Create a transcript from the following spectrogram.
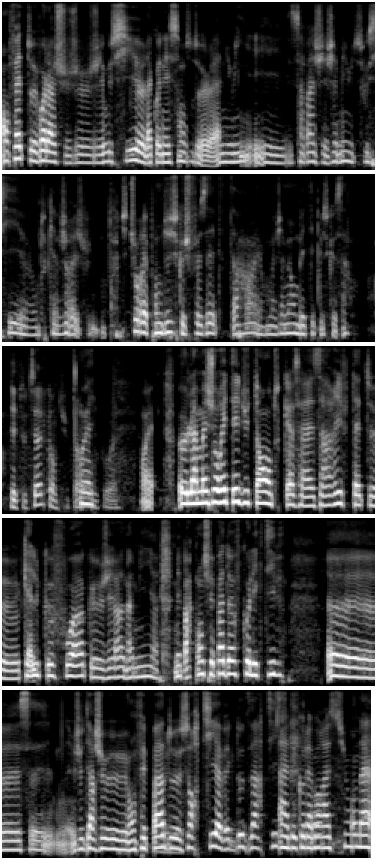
en fait, euh, voilà, j'ai aussi euh, la connaissance de la nuit et ça va, j'ai jamais eu de soucis. en tout cas, j'ai toujours répondu ce que je faisais, etc. Et on m'a jamais embêté plus que ça. T'es toute seule quand tu peins Ouais. ouais. Euh, la majorité du temps, en tout cas, ça, ça arrive peut-être euh, quelques fois que j'ai un ami. euh, Mais par contre, je fais pas d'œuvre collective. Euh, c'est- je veux dire, je, on fait pas Oui. de sortie avec d'autres artistes. Ah, des collaborations. On a,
